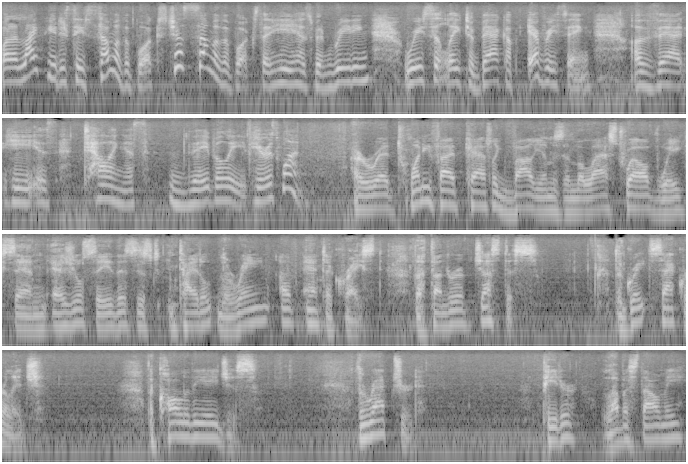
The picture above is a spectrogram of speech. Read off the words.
Well, I'd like you to see some of the books, just some of the books that he has been reading recently to back up everything that he is telling us they believe. Here is one. I read 25 Catholic volumes in the last 12 weeks, and as you'll see, this is entitled The Reign of Antichrist, The Thunder of Justice, The Great Sacrilege, The Call of the Ages, The Raptured, Peter, Lovest Thou Me,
